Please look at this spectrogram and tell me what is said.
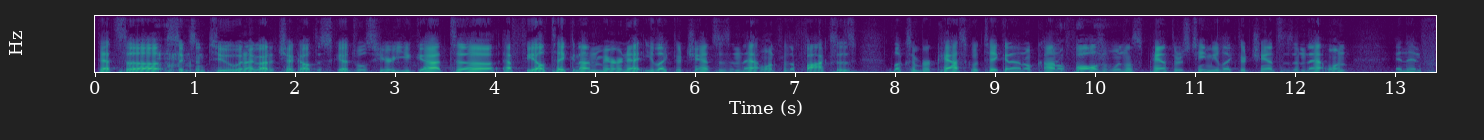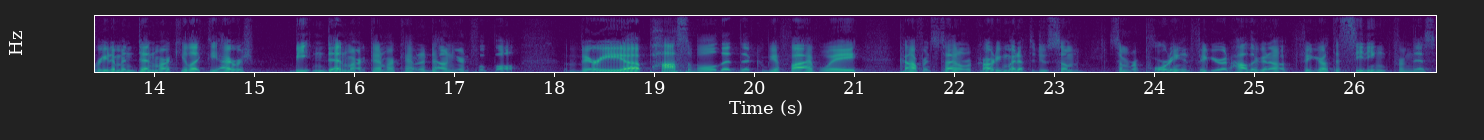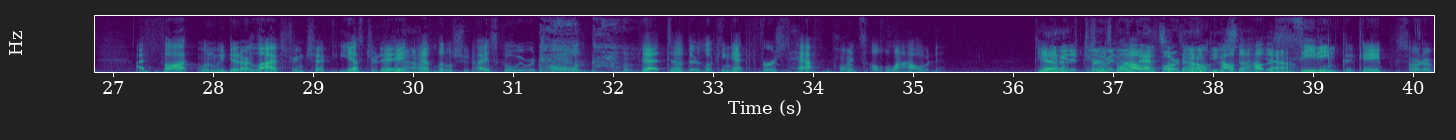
that's uh, six and two, and I got to check out the schedules here. You got uh, FVL taking on Marinette. You like their chances in that one for the Foxes. Luxemburg Casco taking on Oconto Falls, a winless Panthers team. You like their chances in that one. And then Freedom in Denmark. You like the Irish beating Denmark. Denmark having a down year in football. Very uh, possible that there could be a five-way conference title. Ricardo, you might have to do some some reporting and figure out how they're going to figure out the seeding from this. I thought when we did our live stream check yesterday Yeah. at Little Chute High School, we were told that uh, they're looking at first half points allowed to Yeah, maybe determine how that far down. How the how the yeah. seeding could sort of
